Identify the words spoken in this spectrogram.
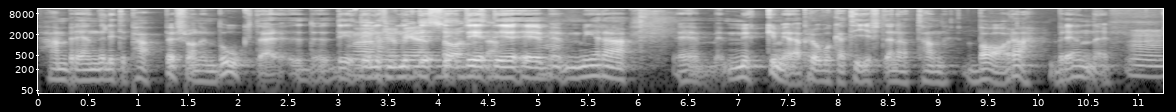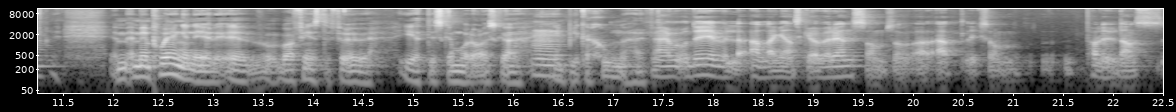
han bränner lite papper från en bok där. Det, är liksom, det, så, det, det, mera, mycket mera provokativt än att han bara bränner. Mm. Men poängen är, vad finns det för etiska, moraliska Mm. implikationer här? Nej, och det är väl alla ganska överens om. Så att, liksom Paludans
